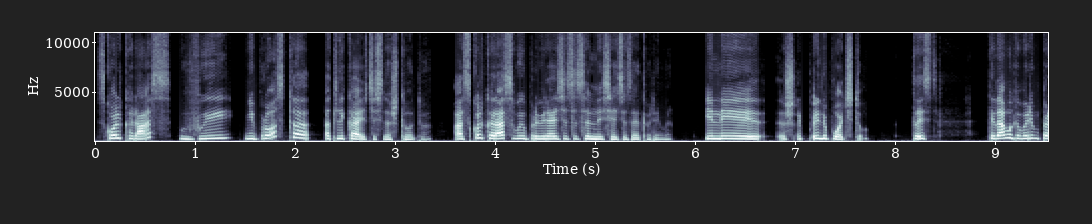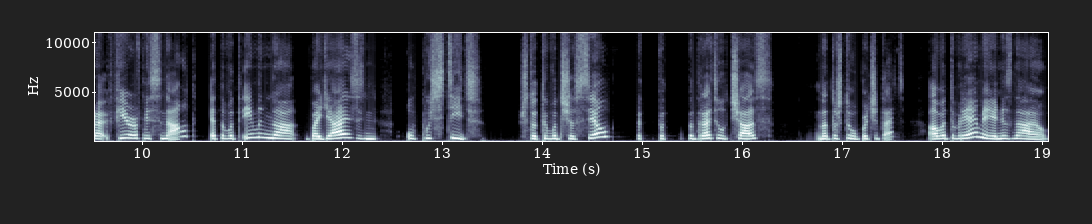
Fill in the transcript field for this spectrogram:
сколько раз вы не просто отвлекаетесь на что-то, а сколько раз вы проверяете социальные сети за это время? Или, или почту? То есть, когда мы говорим про fear of missing out, это вот именно боязнь упустить, что ты вот сейчас сел, потратил час на то, чтобы почитать, а в это время, я не знаю,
